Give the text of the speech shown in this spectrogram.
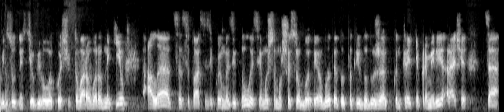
відсутності обігових коштів товаровиробників. Але це ситуація, з якою ми зіткнулися, і мусимо щось робити. І робити тут потрібно дуже конкретні прямі речі. Це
